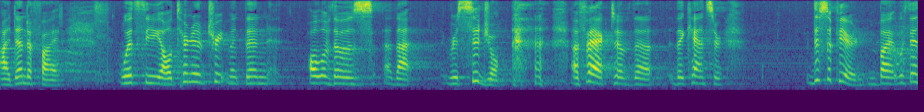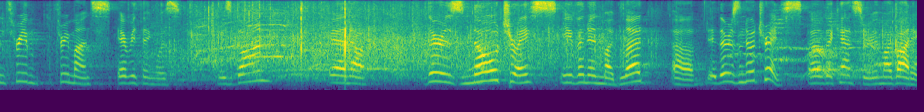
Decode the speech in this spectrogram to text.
identified. With the alternative treatment, then all of those uh, that residual effect of the, the cancer disappeared. but within three three months, everything was was gone, and uh, there is no trace even in my blood Uh, there's no trace of the cancer in my body.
